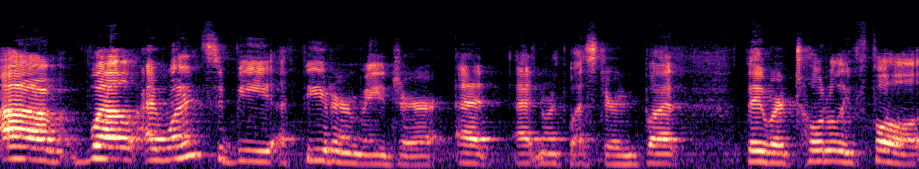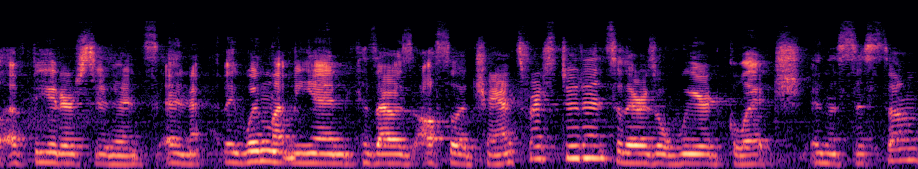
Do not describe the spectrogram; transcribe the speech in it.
Um, well, I wanted to be a theater major at, at Northwestern, but they were totally full of theater students, and they wouldn't let me in because I was also a transfer student. So there was a weird glitch in the system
